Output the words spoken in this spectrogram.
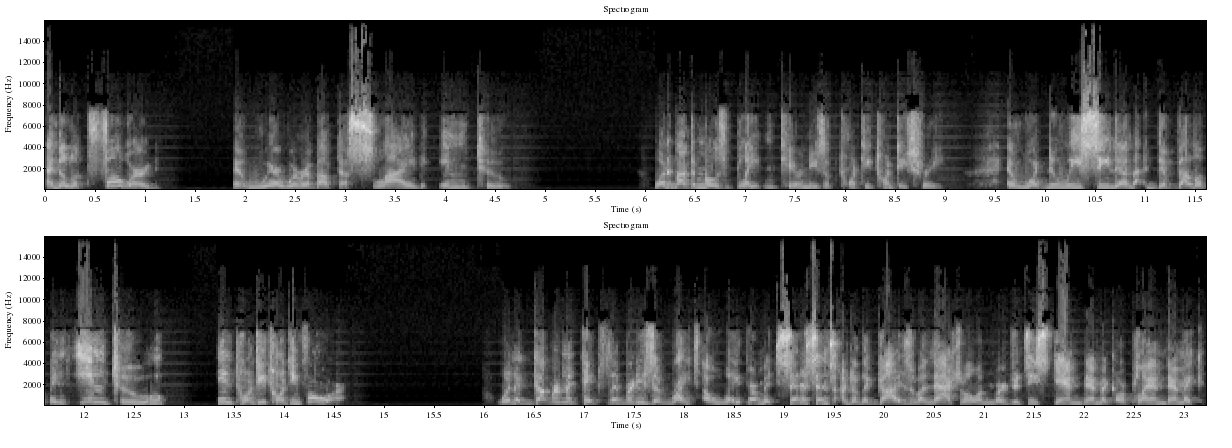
and to look forward at where we're about to slide into. What about the most blatant tyrannies of 2023? And what do we see them developing into in 2024? When a government takes liberties and rights away from its citizens under the guise of a national emergency, scandemic, or pandemic,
